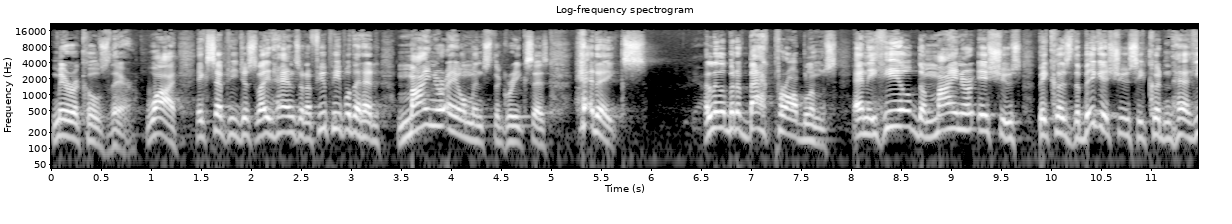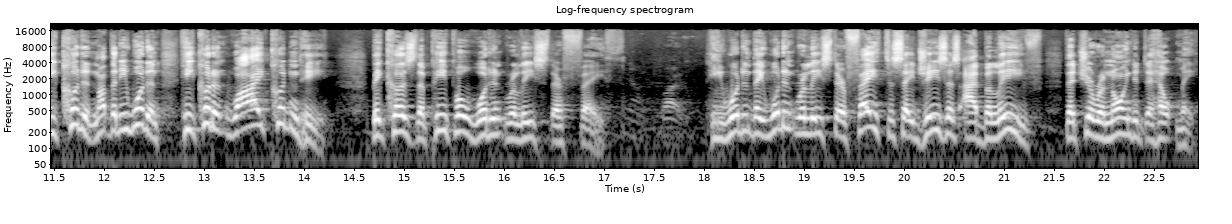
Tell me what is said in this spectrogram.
miracles there. Why? Except he just laid hands on a few people that had minor ailments, the Greek says, headaches, a little bit of back problems, and he healed the minor issues because the big issues he couldn't have. He couldn't, not that he wouldn't. He couldn't. Why couldn't he? Because the people wouldn't release their faith. He wouldn't, they wouldn't release their faith to say, Jesus, I believe that you're anointed to help me.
